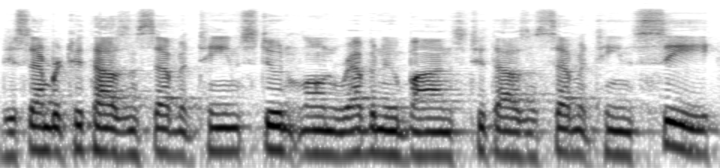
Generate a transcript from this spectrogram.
December 2017, Student Loan Revenue Bonds 2017C,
